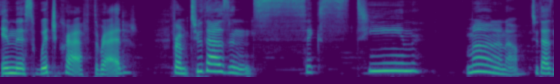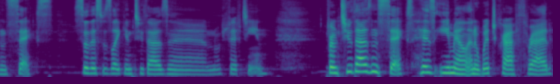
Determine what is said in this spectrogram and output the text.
in this witchcraft thread from 2016. No, no, no, 2006. So this was like in 2015. From 2006, his email in a witchcraft thread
